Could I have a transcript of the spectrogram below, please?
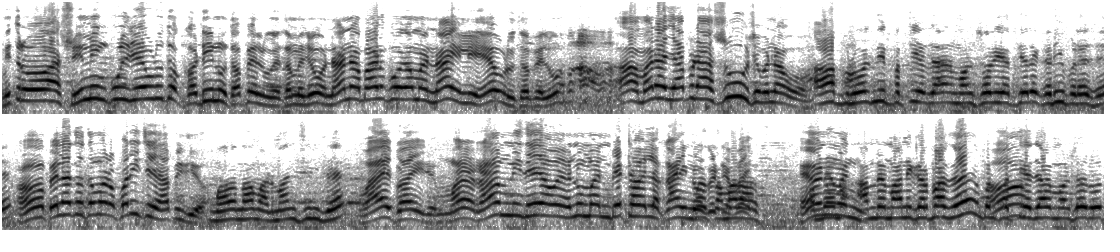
મિત્રો આ સ્વિમિંગ પુલ જેવડું તો કઢીનું તપેલું છે. તમે જુઓ નાના બાળકો તમે નાઈ લે એવડું તપેલું. હો. આ મહારાજ આપણે આ શું છે બનાવો? આ રોજની પચીસ હજાર માણસોની અત્યારે ઘડી પડે છે. હા પેલા તો તમારો પરિચય આપી દો મારું નામ હનુમાનસિંહ છે. ભાઈ ભાઈ મારા રામની દયા હોય હનુમાન બેઠા હોય એટલે કાંઈ ન તમારા અંબે માની કૃપા છે પણ. પચીસ હજાર માણસો રોજ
